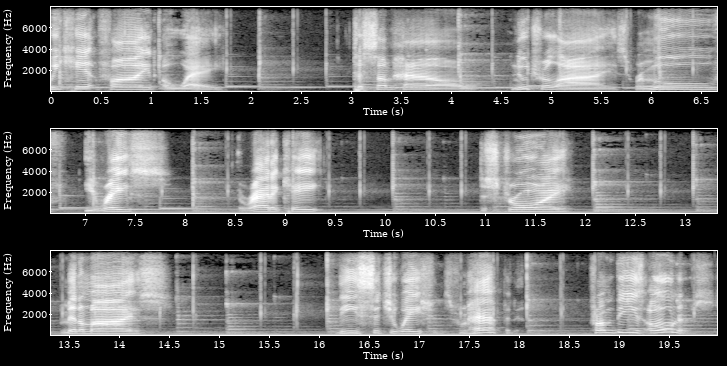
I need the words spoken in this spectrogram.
we can't find a way to somehow neutralize, remove, erase, eradicate, destroy, minimize these situations from happening from these owners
